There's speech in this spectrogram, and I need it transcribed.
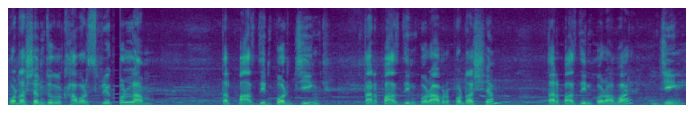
পটাশিয়ামযুক্ত খাবার স্প্রে করলাম, তার পাঁচ দিন পর জিঙ্ক, তার পাঁচ দিন পর আবার পটাশিয়াম, তার পাঁচ দিন পর আবার জিঙ্ক।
